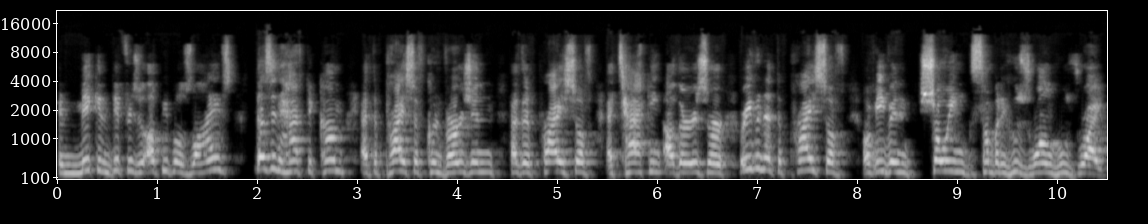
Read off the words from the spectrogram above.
and making a difference with other people's lives doesn't have to come at the price of conversion, at the price of attacking others, or, or even at the price of, of even showing somebody who's wrong, who's right.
